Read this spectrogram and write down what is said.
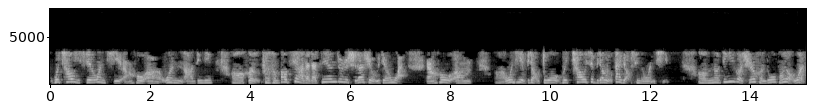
我会挑一些问题，然后啊问啊丁丁，呃很很很抱歉啊大家，今天就是实在是有一点晚，然后嗯啊问题也比较多，我会挑一些比较有代表性的问题。嗯，那第一个其实很多朋友问。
